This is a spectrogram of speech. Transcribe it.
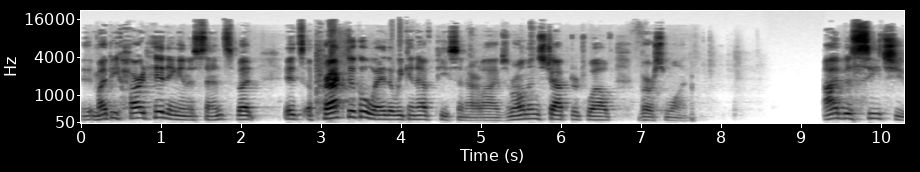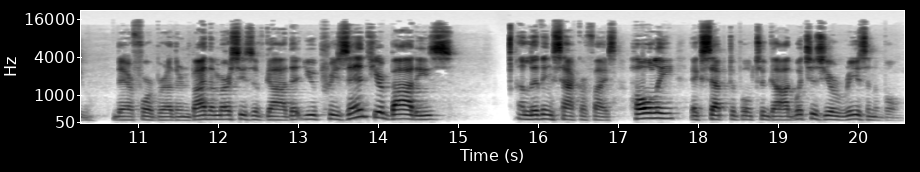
it might be hard hitting in a sense, but it's a practical way that we can have peace in our lives. Romans chapter 12, verse 1. I beseech you, therefore, brethren, by the mercies of God, that you present your bodies a living sacrifice, holy, acceptable to God, which is your reasonable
